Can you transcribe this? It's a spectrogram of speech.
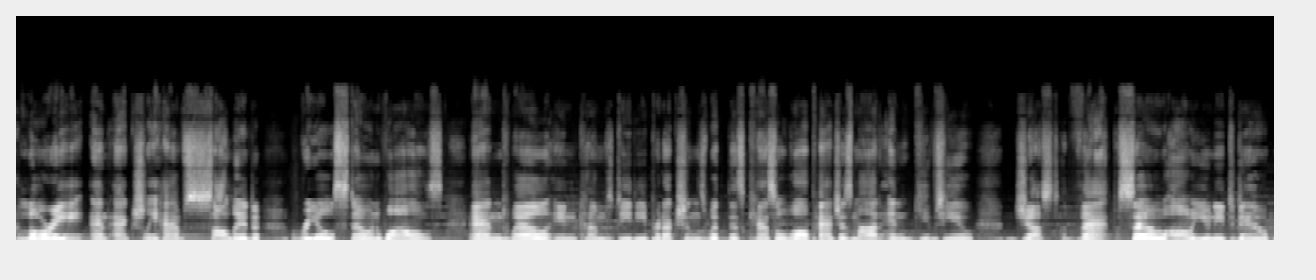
glory and actually have solid, real stone walls. And, well, in comes DD Productions with this castle wall patches mod and gives you just that. So, all you need to do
